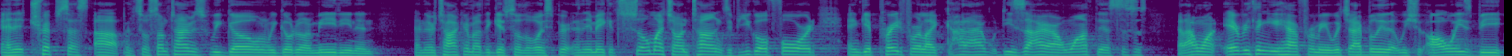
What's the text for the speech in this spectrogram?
And it trips us up. And so sometimes we go and we go to a meeting and and they're talking about the gifts of the Holy Spirit, and they make it so much on tongues. If you go forward and get prayed for, like, God, I desire, I want this. This is, and I want everything you have for me, which I believe that we should always be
